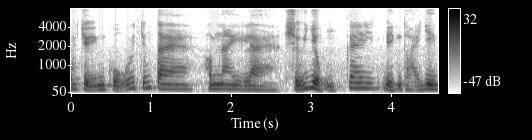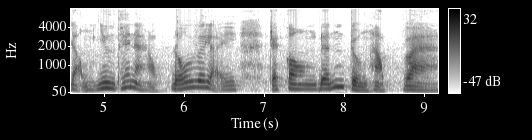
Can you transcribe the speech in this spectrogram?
Câu chuyện của chúng ta hôm nay là sử dụng cái điện thoại di động như thế nào đối với lại trẻ con đến trường học và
